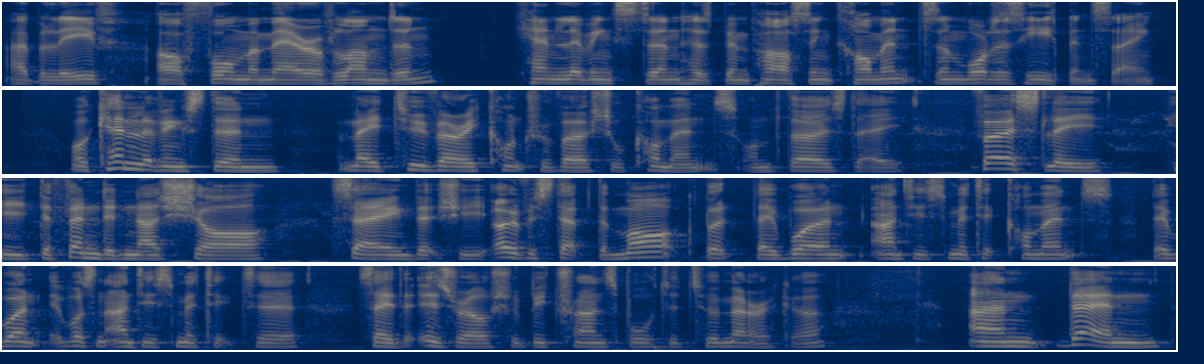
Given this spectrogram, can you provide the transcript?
I believe our former Mayor of London, Ken Livingstone, has been passing comments, and what has he been saying? Well, Ken Livingstone made two very controversial comments on Thursday. Firstly, he defended Naz Shah saying that she overstepped the mark, but they weren't anti-Semitic comments. They weren't. It wasn't anti-Semitic to say that Israel should be transported to America. And then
